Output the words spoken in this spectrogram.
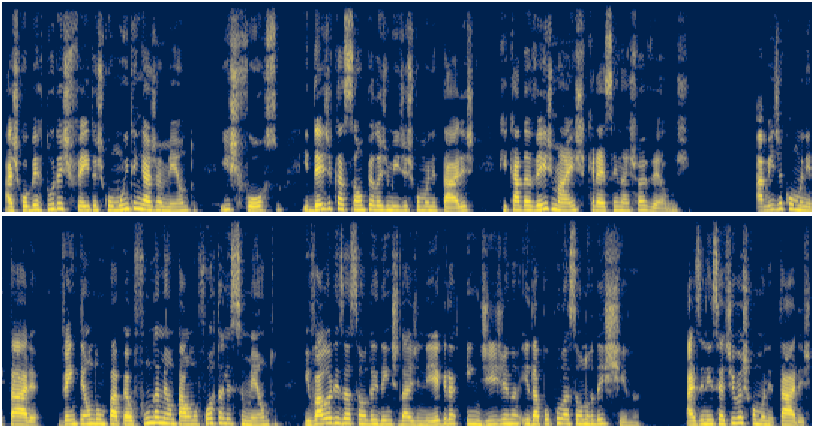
às coberturas feitas com muito engajamento, esforço e dedicação pelas mídias comunitárias que cada vez mais crescem nas favelas. A mídia comunitária vem tendo um papel fundamental no fortalecimento e valorização da identidade negra, indígena e da população nordestina. As iniciativas comunitárias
